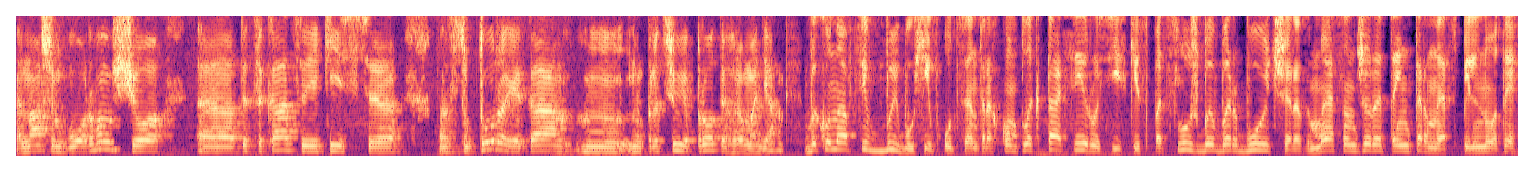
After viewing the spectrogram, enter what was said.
нашим ворогам, що ТЦК це якась е, структура, яка працює проти громадян. Виконавців вибухів у центрах комплектації російські спецслужби вербують через месенджери та інтернет-спільноти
